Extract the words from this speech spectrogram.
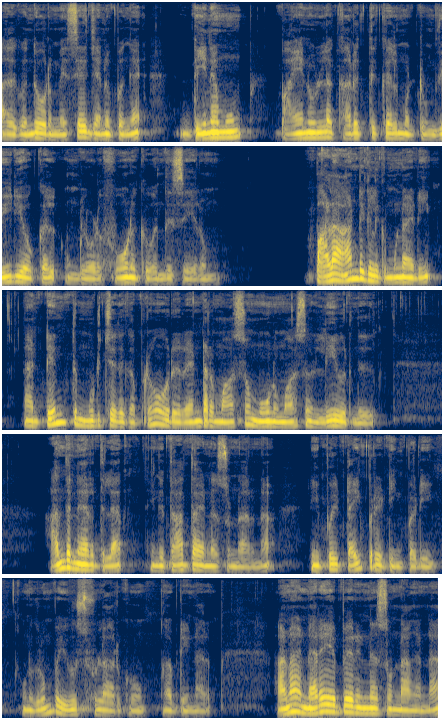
அதுக்கு வந்து ஒரு மெசேஜ் அனுப்புங்க. தினமும் பயனுள்ள கருத்துக்கள் மற்றும் வீடியோக்கள் உங்களோட ஃபோனுக்கு வந்து சேரும். பல ஆண்டுகளுக்கு முன்னாடி நான் டென்த்து முடித்ததுக்கப்புறம் ஒரு ரெண்டரை மாதம் மூணு மாதம் லீவ் இருந்தது. அந்த நேரத்தில் எங்கள் தாத்தா என்ன சொன்னாருன்னா நீ போய் டைப் ரைட்டிங் படி உனக்கு ரொம்ப யூஸ்ஃபுல்லாக இருக்கும் அப்படின்னாரு. ஆனால் நிறைய பேர் என்ன சொன்னாங்கன்னா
